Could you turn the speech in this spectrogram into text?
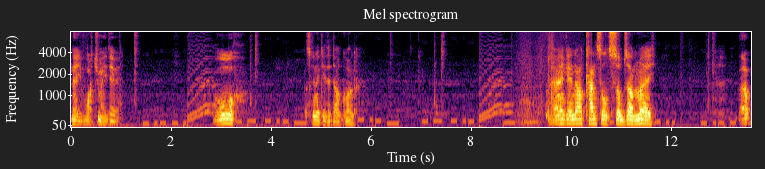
Now you've watched me do it. Oh, I was gonna give the dog one. I ain't getting no cancelled subs on me. oh.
